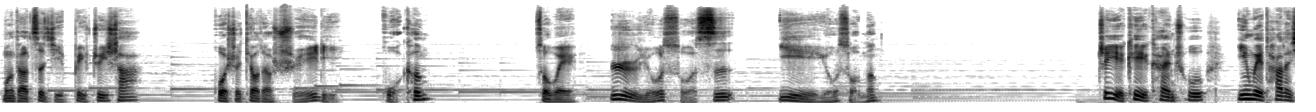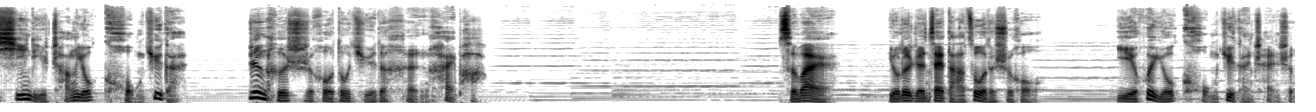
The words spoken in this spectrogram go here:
梦到自己被追杀，或是掉到水里、火坑。所谓日有所思，夜有所梦。这也可以看出，因为他的心里常有恐惧感。任何时候都觉得很害怕。此外，有的人在打坐的时候也会有恐惧感产生。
